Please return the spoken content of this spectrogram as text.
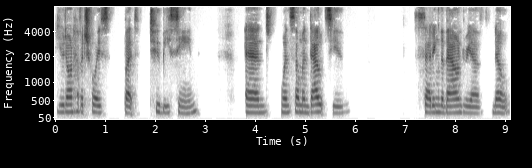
you don't have a choice but to be seen. And when someone doubts you, setting the boundary of, no,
